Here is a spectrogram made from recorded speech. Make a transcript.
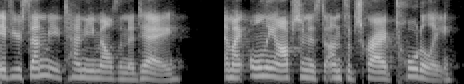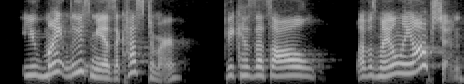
if you send me 10 emails in a day and my only option is to unsubscribe totally, you might lose me as a customer because that's all that was my only option.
